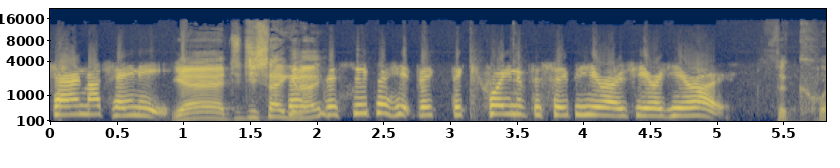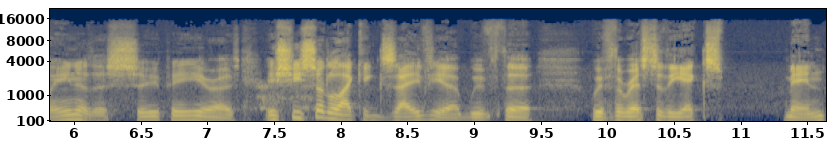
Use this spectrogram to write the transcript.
Karen Martini. Yeah, did you say The, g'day? the super hit, the, the queen of the superheroes here at Hero. The queen of the superheroes. Is she sort of like Xavier with the with the rest of the X Men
